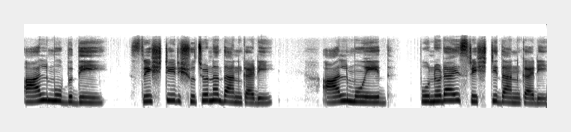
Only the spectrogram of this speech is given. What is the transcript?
আল মুবদি, সৃষ্টির সূচনা দানকারী। আল মঈদ পুনরায় সৃষ্টি দানকারী।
